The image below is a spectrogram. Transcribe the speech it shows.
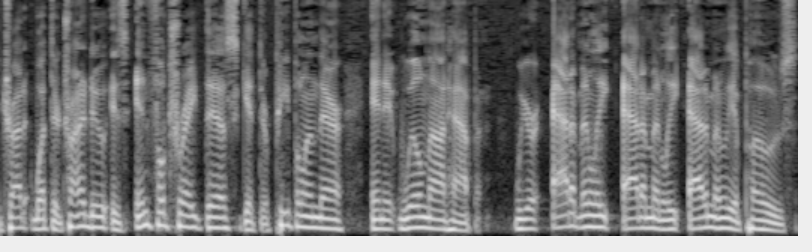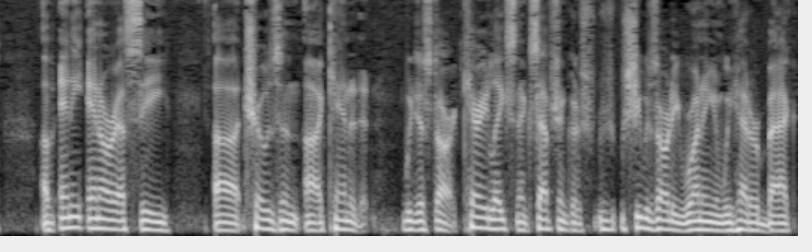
try to, what they're trying to do is infiltrate this, get their people in there, and it will not happen. We are adamantly, adamantly, adamantly opposed of any NRSC uh, chosen uh, candidate. We just are. Kari Lake's an exception because she was already running and we had her back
